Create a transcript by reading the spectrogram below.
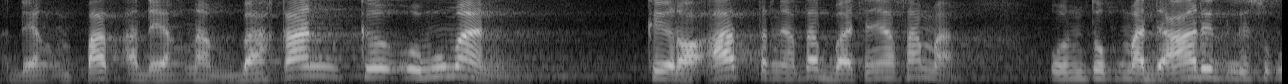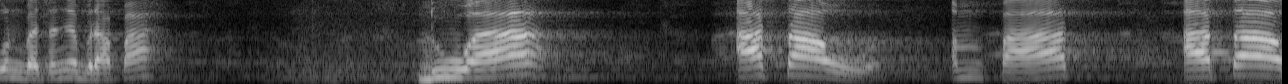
ada yang empat, ada yang enam. Bahkan keumuman kiroat ternyata bacanya sama. Untuk mad arid li sukun bacanya berapa? Dua atau empat atau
